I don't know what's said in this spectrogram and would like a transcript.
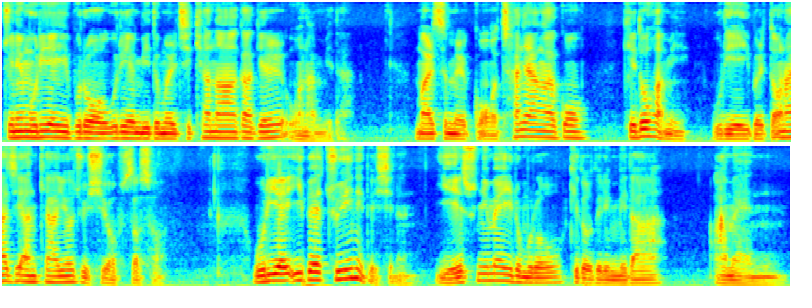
주님 우리의 입으로 우리의 믿음을 지켜나가길 원합니다. 말씀 읽고 찬양하고 기도함이 우리의 입을 떠나지 않게 하여 주시옵소서. 우리의 입의 주인이 되시는 예수님의 이름으로 기도드립니다. 아멘.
